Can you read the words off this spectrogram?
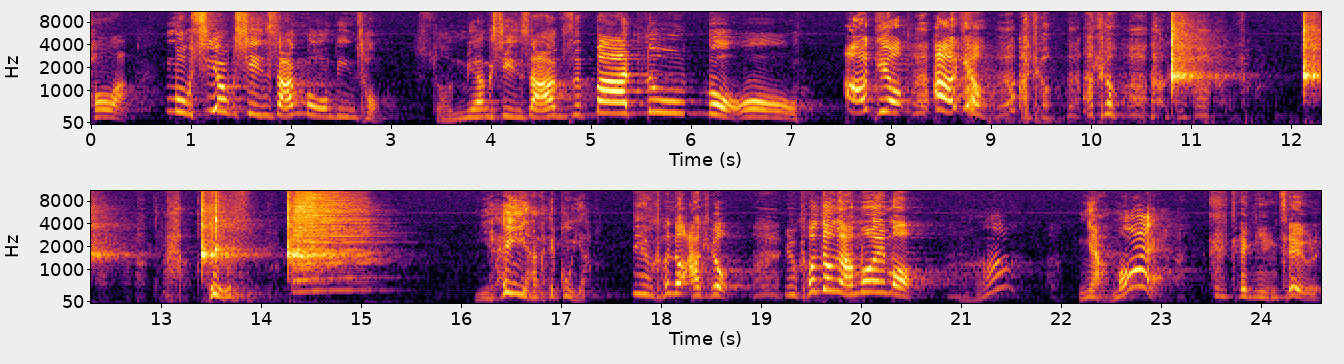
常言道啊，木匠先生莫面床，算命先生是半路魔。阿 Q，阿 Q，阿 Q，阿 Q，阿 Q，你黑人系鬼啊？你有看到阿 Q，有看到阿妹冇？啊？阿妹？佢听人笑咧，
